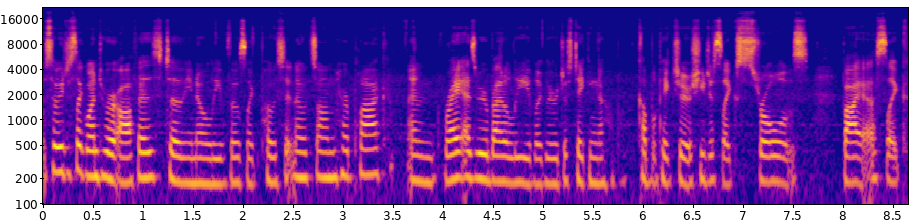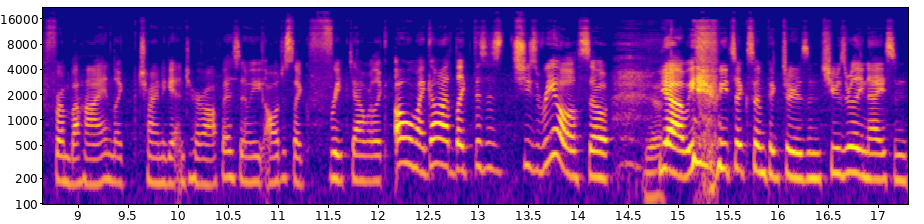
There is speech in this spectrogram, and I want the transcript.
So we just like went to her office to you know leave those like post-it notes on her plaque. And right as we were about to leave, like we were just taking a couple pictures, she just like strolls by us like from behind, like trying to get into her office, and we all just like freaked out. We're like, oh my god, like this is she's real. So Yeah. yeah, we we took some pictures, and she was really nice, and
